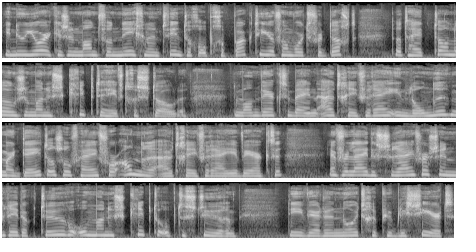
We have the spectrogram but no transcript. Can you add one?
In New York is een man van 29 opgepakt. Hiervan wordt verdacht dat hij talloze manuscripten heeft gestolen. De man werkte bij een uitgeverij in Londen... maar deed alsof hij voor andere uitgeverijen werkte... en verleidde schrijvers en redacteuren om manuscripten op te sturen. Die werden nooit gepubliceerd.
